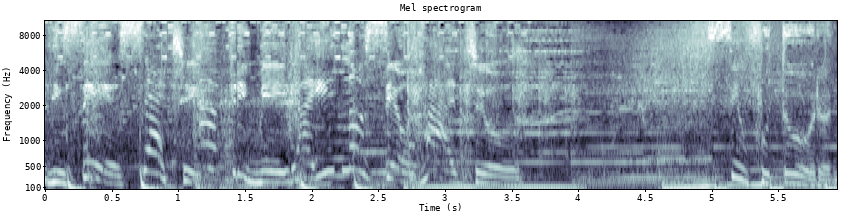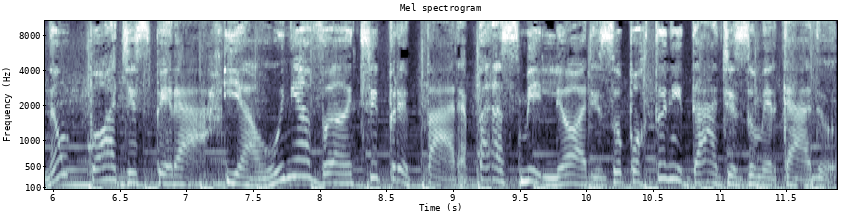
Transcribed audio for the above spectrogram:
RC7, a primeira aí no seu rádio. Seu futuro não pode esperar e a Uniavan te prepara para as melhores oportunidades do mercado.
